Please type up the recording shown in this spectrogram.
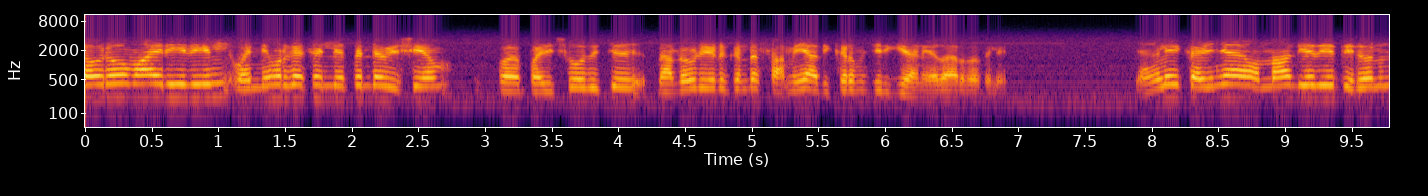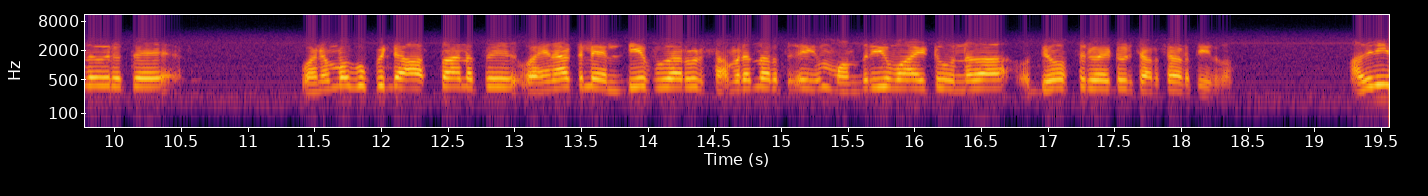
ഗൗരവമായ രീതിയിൽ വന്യമൃഗശല്യത്തിന്റെ വിഷയം പരിശോധിച്ച് നടപടിയെടുക്കേണ്ട സമയം അതിക്രമിച്ചിരിക്കുകയാണ് യഥാർത്ഥത്തിൽ ഞങ്ങൾ ഈ കഴിഞ്ഞ ഒന്നാം തീയതി തിരുവനന്തപുരത്തെ വനം വകുപ്പിന്റെ ആസ്ഥാനത്ത് വയനാട്ടിലെ എൽ ഡി എഫുകാർ ഒരു സമരം നടത്തുകയും മന്ത്രിയുമായിട്ട് ഉന്നത ഉദ്യോഗസ്ഥരുമായിട്ട് ഒരു ചർച്ച നടത്തിയിരുന്നു. അതിൽ ഈ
